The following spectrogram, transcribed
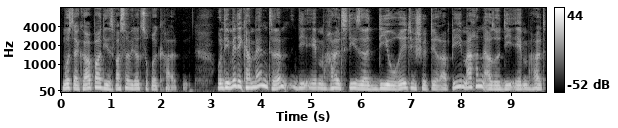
muss der Körper dieses Wasser wieder zurückhalten. Und die Medikamente, die eben halt diese diuretische Therapie machen, also die eben halt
